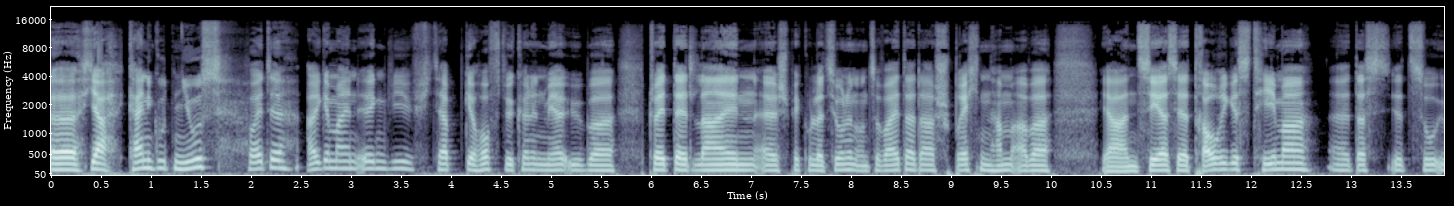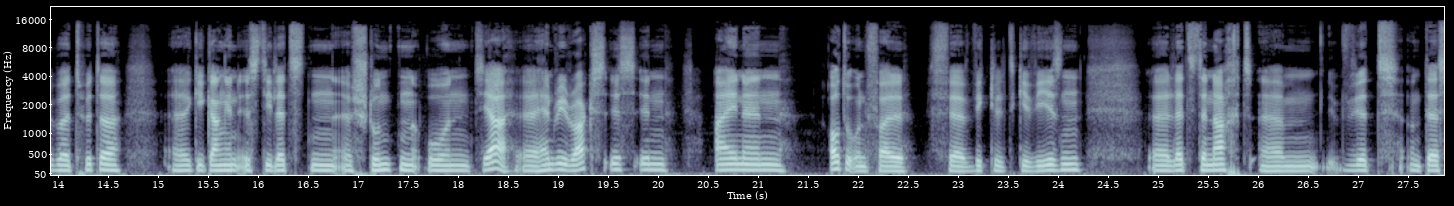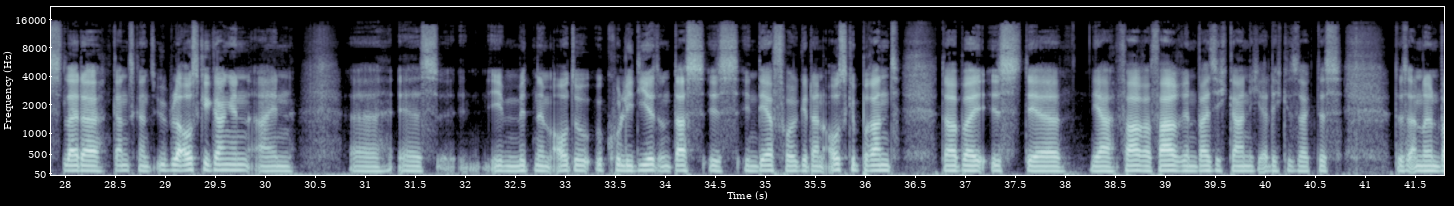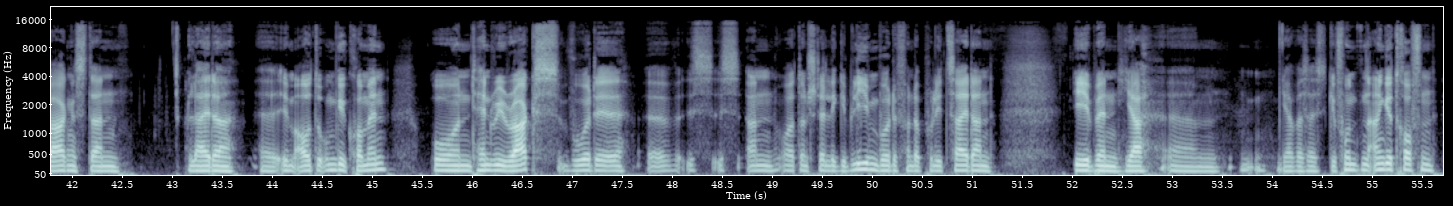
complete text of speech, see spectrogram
Äh, ja, keine guten News heute allgemein irgendwie. Ich habe gehofft, wir können mehr über Trade Deadline, äh, Spekulationen und so weiter da sprechen, haben aber ja ein sehr, sehr trauriges Thema, äh, das jetzt so über Twitter äh, gegangen ist die letzten äh, Stunden. Und ja, Henry Rux ist in einen Autounfall verwickelt gewesen äh, letzte Nacht ähm, wird und das leider ganz, ganz übel ausgegangen. Ein äh, er ist eben mitten im Auto kollidiert und das ist in der Folge dann ausgebrannt. Dabei ist der ja, Fahrer, Fahrerin, weiß ich gar nicht, ehrlich gesagt, des, des anderen Wagens dann leider äh, im Auto umgekommen. Und Henry Rux wurde, äh, ist, ist an Ort und Stelle geblieben, wurde von der Polizei dann eben, ja, ähm, ja, was heißt, gefunden, angetroffen.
